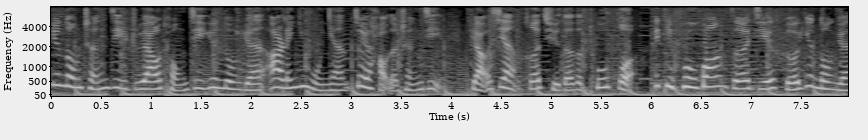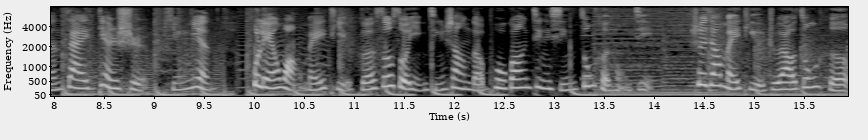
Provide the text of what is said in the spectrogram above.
运动成绩主要统计运动员2015年最好的成绩表现和取得的突破，媒体曝光则结合运动员在电视、平面、互联网媒体和搜索引擎上的曝光进行综合统计。社交媒体主要综合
